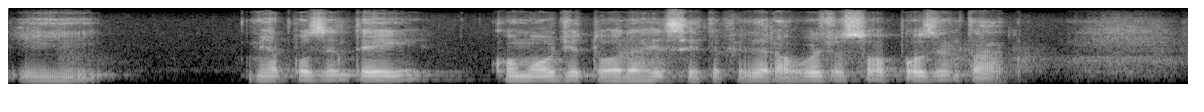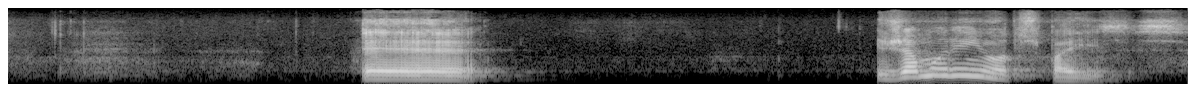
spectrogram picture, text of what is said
e me aposentei como auditor da Receita Federal. Hoje eu sou aposentado. É, já morei em outros países.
